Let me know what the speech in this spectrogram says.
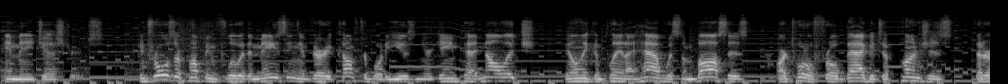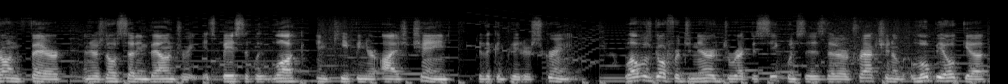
and many gestures. Controls are pumping fluid, amazing, and very comfortable to use in your gamepad knowledge. The only complaint I have with some bosses are total throw baggage of punches that are unfair and there's no setting boundary. It's basically luck and keeping your eyes chained to the computer screen. Levels go for generic directed sequences that are a traction of Lopioka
